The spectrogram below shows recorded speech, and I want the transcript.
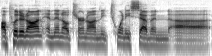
I'll put it on, and then I'll turn on the 27 uh,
